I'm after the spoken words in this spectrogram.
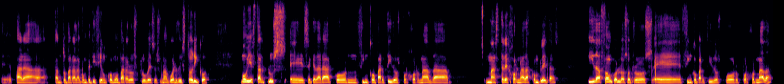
Eh, para, tanto para la competición como para los clubes es un acuerdo histórico. Movistar Plus se quedará con cinco partidos por jornada más tres jornadas completas y Dazón con los otros cinco partidos por, por jornada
